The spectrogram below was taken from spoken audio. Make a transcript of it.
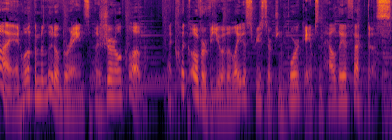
Hi, and welcome to Ludo Brains, a journal club, a quick overview of the latest research in board games and how they affect us.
